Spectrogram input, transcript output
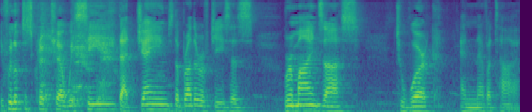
If we look to Scripture, we see that James, the brother of Jesus, reminds us to work and never tire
